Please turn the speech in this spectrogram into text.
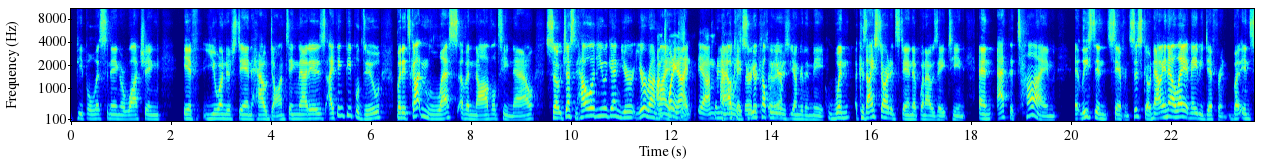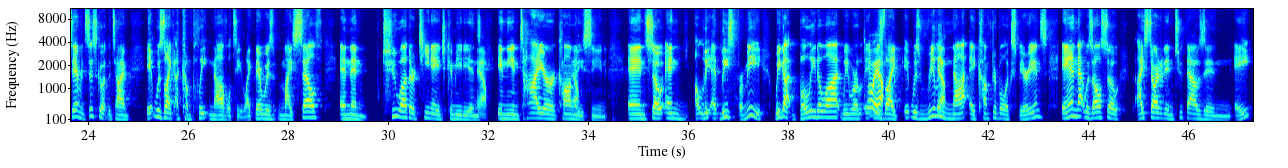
people listening or watching if you understand how daunting that is. I think people do, but it's gotten less of a novelty now. So Justin, how old are you again? You're you're around I'm age, 29. right? Yeah, I'm, 29. I'm okay, almost so you're a couple so, yeah. years younger than me. When because I started stand up when I was 18, and at the time, at least in San Francisco. Now in LA it may be different, but in San Francisco at the time, it was like a complete novelty. Like there was myself and then two other teenage comedians Yeah. in the entire comedy scene. And so, and at least for me, we got bullied a lot. We were, it Oh, was like, it was really Yeah. not a comfortable experience. And that was also, I started in 2008.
